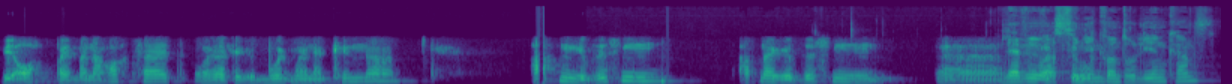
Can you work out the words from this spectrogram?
wie auch bei meiner Hochzeit oder der Geburt meiner Kinder, ab einem gewissen, ab einer gewissen äh, Level, was du nicht kontrollieren kannst?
